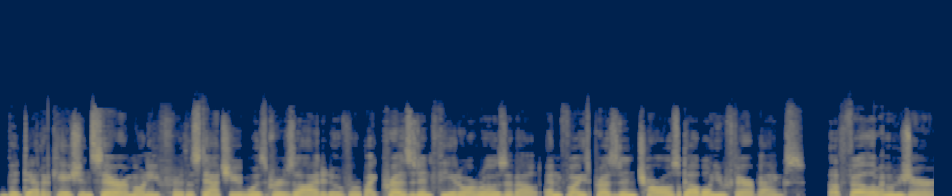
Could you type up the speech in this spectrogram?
The dedication ceremony for the statue was presided over by President Theodore Roosevelt and Vice President Charles W. Fairbanks a fellow Hoosier.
